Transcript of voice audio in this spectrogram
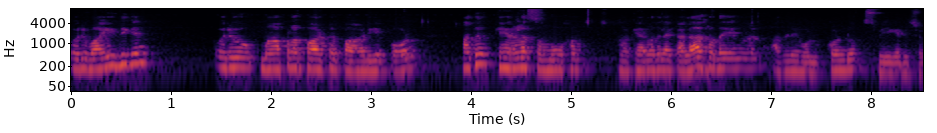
ഒരു വൈദികൻ ഒരു മാപ്പിളപ്പാട്ട് പാടിയപ്പോൾ അത് കേരള സമൂഹം കേരളത്തിലെ കലാഹൃദയങ്ങൾ അതിനെ ഉൾക്കൊണ്ടു സ്വീകരിച്ചു.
